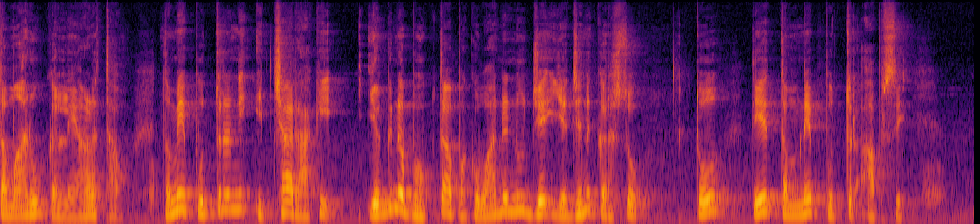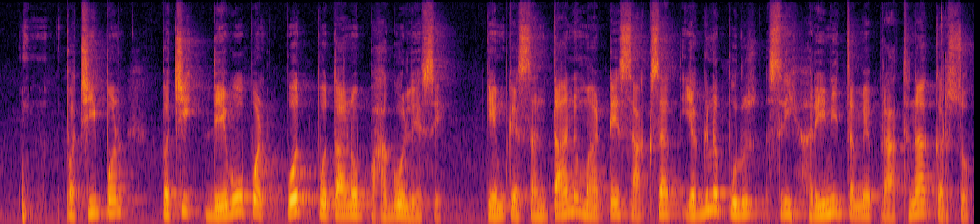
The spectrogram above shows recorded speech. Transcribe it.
તમારું કલ્યાણ થાવ. તમે પુત્રની ઈચ્છા રાખી યજ્ઞ ભોગતા ભગવાનનું જે યજન કરશો, તો તે તમને પુત્ર આપશે. પછી પણ, પછી દેવો પણ પોતપોતાનો ભાગો લેશે. કેમ કે સંતાન માટે સાક્ષાત યજ્ઞ પુરુષ શ્રી હરિની તમે પ્રાર્થના કરશો.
